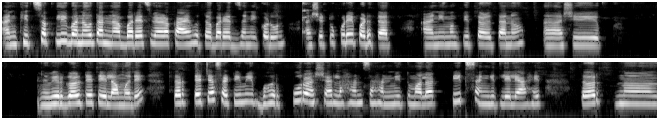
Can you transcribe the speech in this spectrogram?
आणखी चकली बनवताना बऱ्याच वेळा काय होतं बऱ्याच जणीकडून असे तुकडे पडतात आणि मग ती तळताना अशी विरघळते तेलामध्ये तर त्याच्यासाठी मी भरपूर अशा लहान सहान मी तुम्हाला टिप्स सांगितलेल्या आहेत. तर न-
